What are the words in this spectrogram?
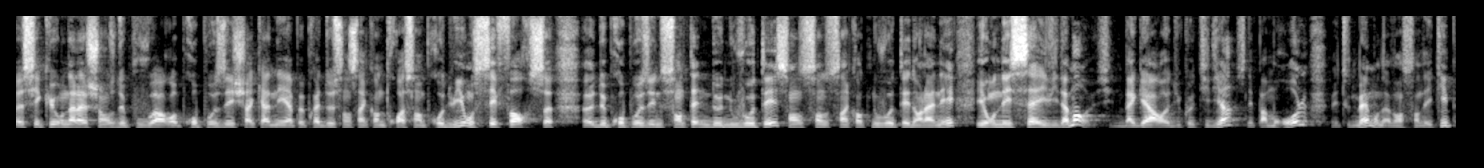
euh, c'est qu'on a la chance de pouvoir proposer chaque année à peu près 250-300 produits. On s'efforce euh, de proposer une centaine de nouveautés, 100, 150 nouveautés dans l'année, et on essaie évidemment, c'est une bagarre euh, du quotidien, ce n'est pas mon rôle, mais tout de même, on avance en équipe,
